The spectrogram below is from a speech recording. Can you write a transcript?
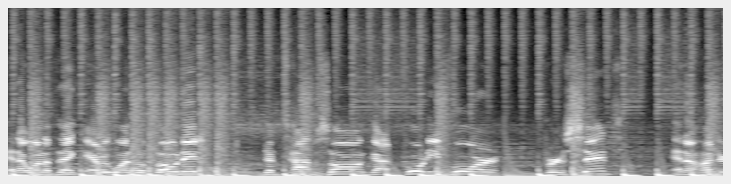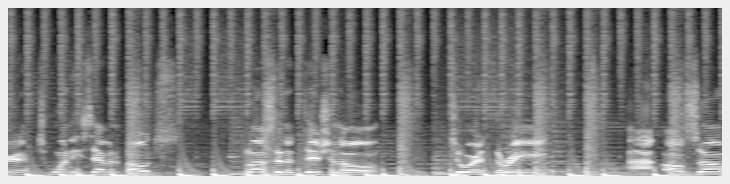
and I want to thank everyone who voted. The top song got 44% and 127 votes, plus an additional two or three. Uh, also,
